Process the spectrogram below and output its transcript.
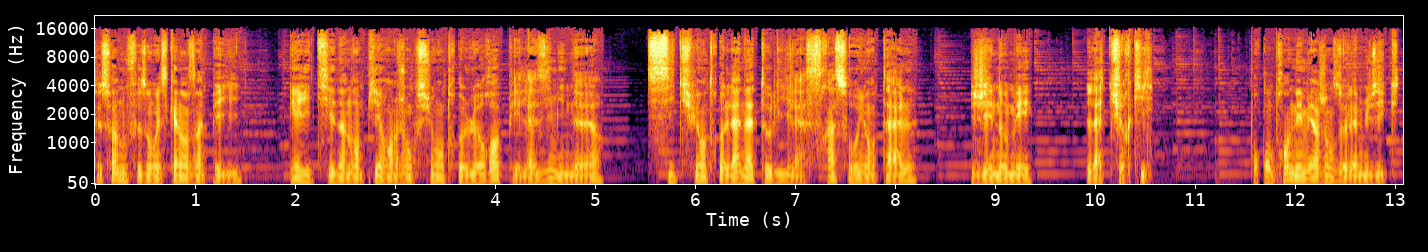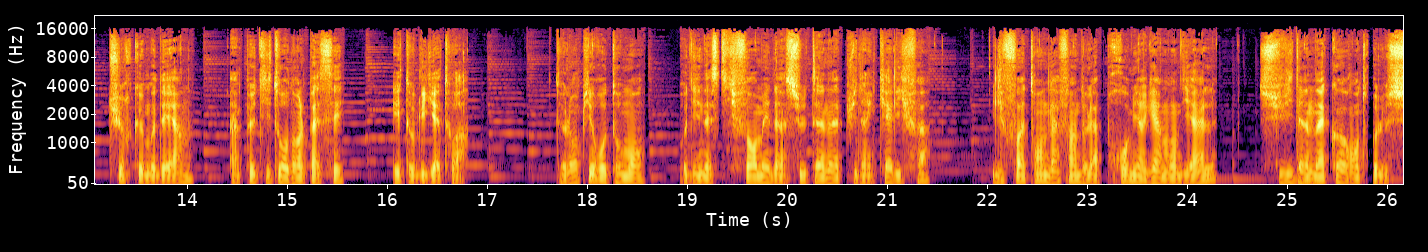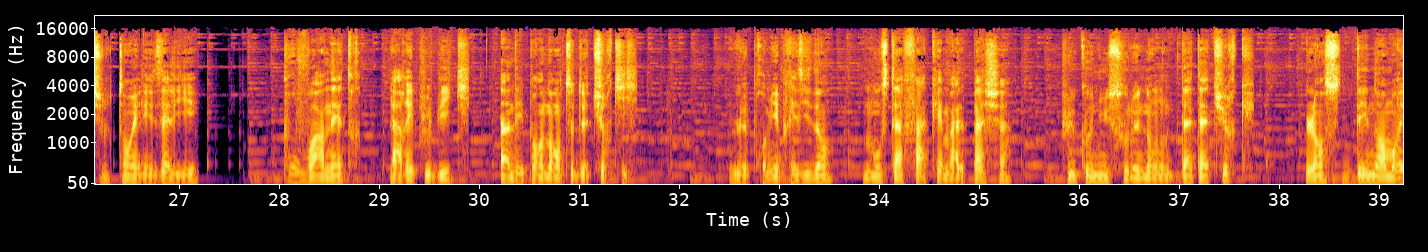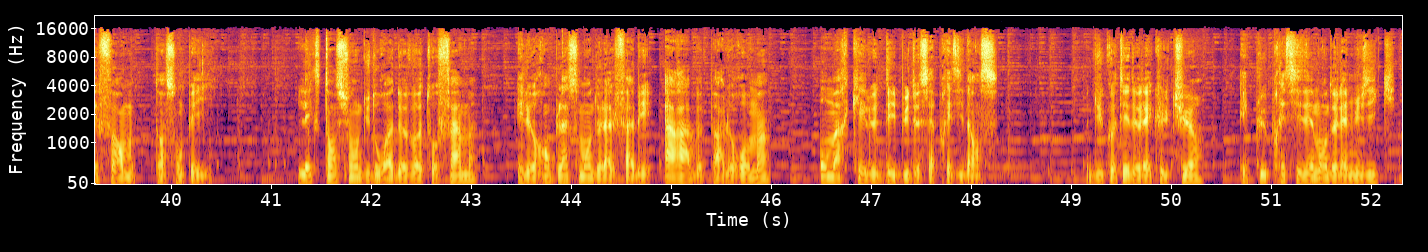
Ce soir, nous faisons escale dans un pays, héritier d'un empire en jonction entre l'Europe et l'Asie mineure, situé entre l'Anatolie et la Thrace orientale, j'ai nommé la Turquie. Pour comprendre l'émergence de la musique turque moderne, un petit tour dans le passé est obligatoire. De l'Empire ottoman aux dynasties formées d'un sultanat puis d'un califat, il faut attendre la fin de la Première Guerre mondiale, suivi d'un accord entre le sultan et les alliés, pour voir naître la République indépendante de Turquie. Le premier président, Mustafa Kemal Pacha, plus connu sous le nom d'Atatürk, lance d'énormes réformes dans son pays l'extension du droit de vote aux femmes et le remplacement de l'alphabet arabe par le romain ont marqué le début de sa présidence. Du côté de la culture, et plus précisément de la musique,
